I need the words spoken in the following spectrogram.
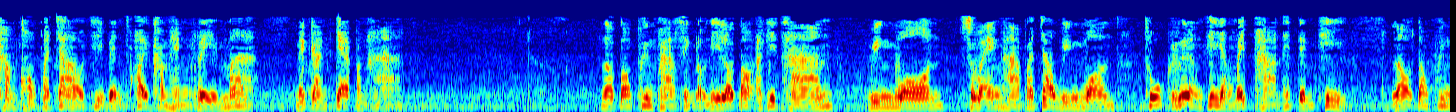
คำของพระเจ้าที่เป็นถ้อยคำแห่งเรมาในการแก้ปัญหา เราต้องพึ่งพาสิ่งเหล่านี้ เราต้องอธิษฐาน วิงวอนแสวงหาพระเจ้าวิงวอนทุกเรื่องที่ยังไม่ผ่านให้เต็มที่ เราต้องพึ่ง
